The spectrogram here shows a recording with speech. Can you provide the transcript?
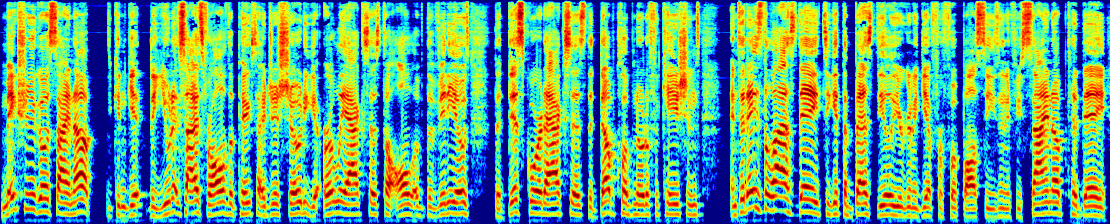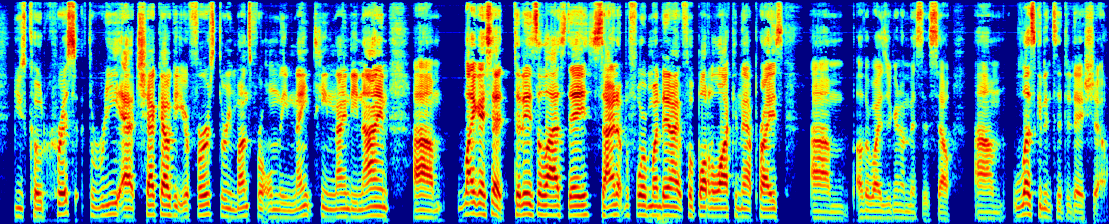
make sure you go sign up. You can get the unit size for all of the picks I just showed. You get early access to all of the videos, the Discord access, the DubClub notifications, and today's the last day to get the best deal you're going to get for football season. If you sign up today, use code Chris3 at checkout. Get your first three months for only $19.99. Um, like I said, today's the last day. Sign up before Monday Night Football to lock in that price. Um, otherwise, you're going to miss it. So um, let's get into today's show.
